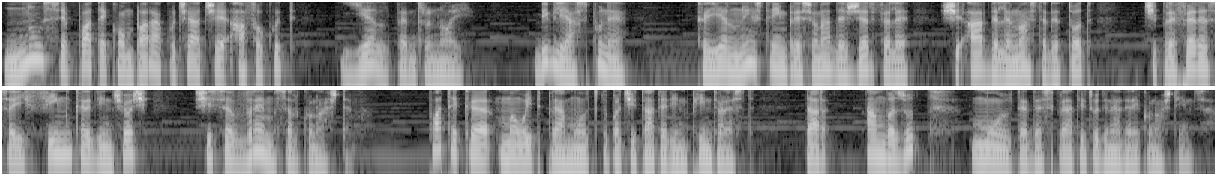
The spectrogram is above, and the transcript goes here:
nu se poate compara cu ceea ce a făcut El pentru noi. Biblia spune că El nu este impresionat de jertfele și ardele noastre de tot, ci preferă să-i fim credincioși și să vrem să-L cunoaștem. Poate că mă uit prea mult după citate din Pinterest, dar am văzut multe despre atitudinea de recunoștință.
